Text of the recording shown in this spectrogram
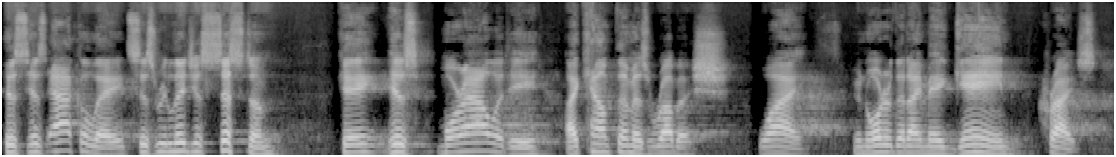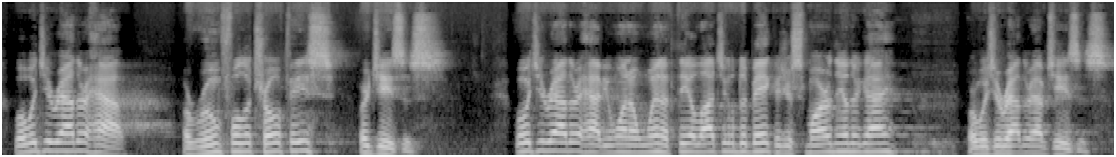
his, his accolades, his religious system, okay, his morality. I count them as rubbish. Why? In order that I may gain Christ. What would you rather have? A room full of trophies or Jesus? What would you rather have? You want to win a theological debate because you're smarter than the other guy? Or would you rather have Jesus?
